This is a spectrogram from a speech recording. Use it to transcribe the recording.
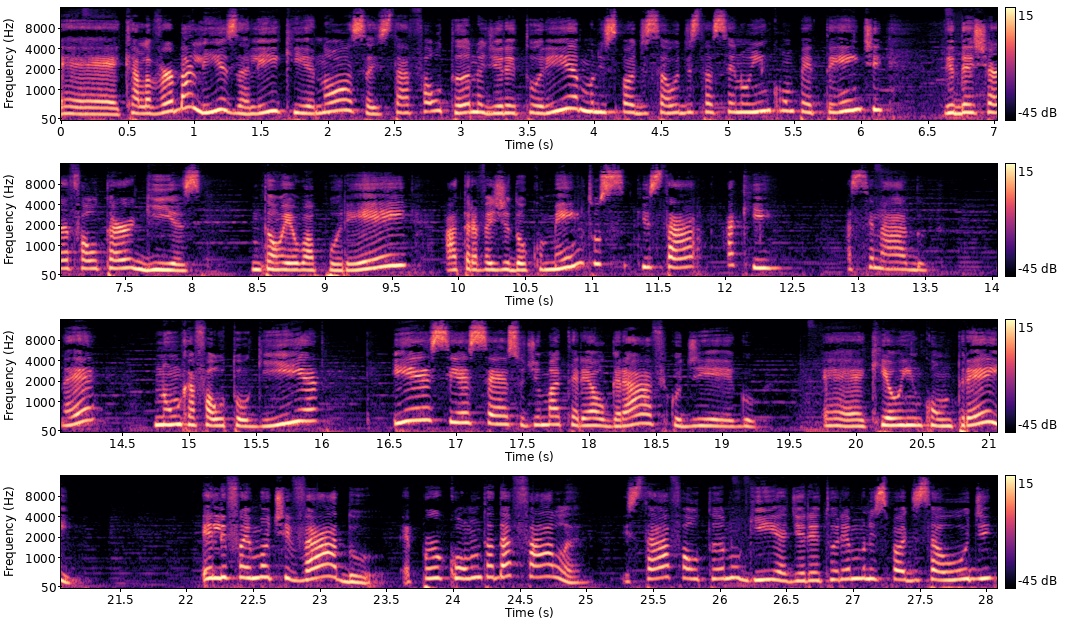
é, que ela verbaliza ali que, nossa, está faltando, a diretoria municipal de saúde está sendo incompetente de deixar faltar guias. Então eu apurei através de documentos que está aqui, assinado, né? Nunca faltou guia. E esse excesso de material gráfico, Diego, é, que eu encontrei, ele foi motivado é, por conta da fala. Está faltando guia. A diretoria municipal de saúde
